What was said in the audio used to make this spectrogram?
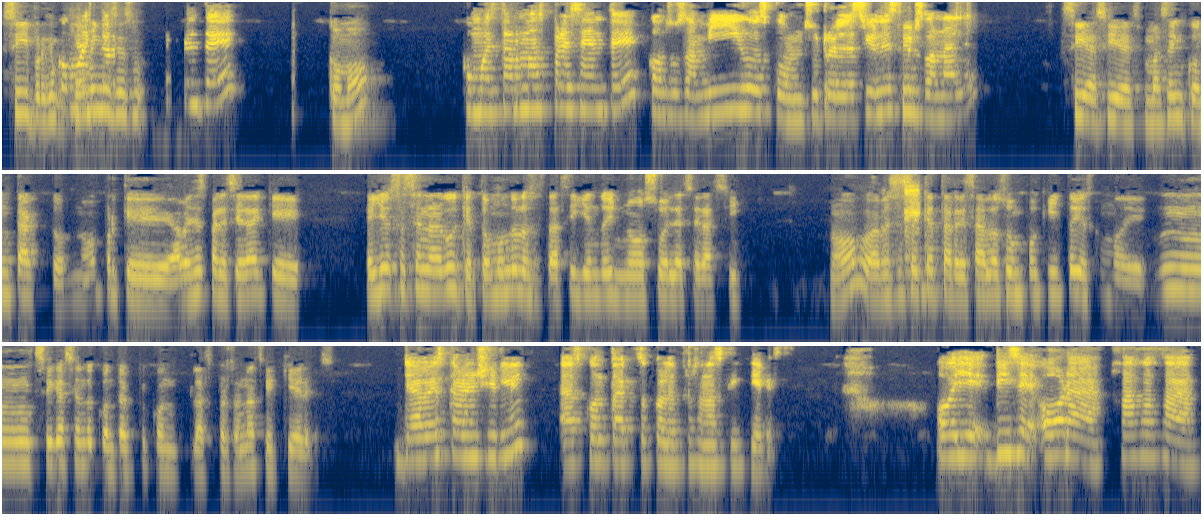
Sí, por ejemplo, Géminis es. Presente? ¿Cómo? Como estar más presente con sus amigos, con sus relaciones personales. Sí, así es, más en contacto, ¿no? Porque a veces pareciera que ellos hacen algo y que todo el mundo los está siguiendo y no suele ser así, ¿no? A veces hay que aterrizarlos un poquito y es como de, mmm, sigue haciendo contacto con las personas que quieres. ¿Ya ves, Karen Shirley? Haz contacto con las personas que quieres. Oye, dice, ora, jajaja. Ja, ja.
